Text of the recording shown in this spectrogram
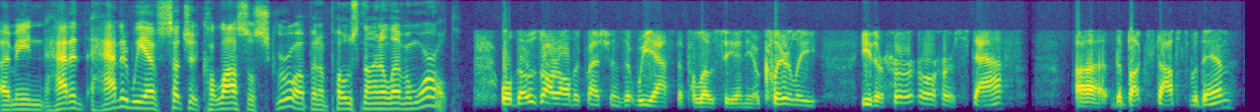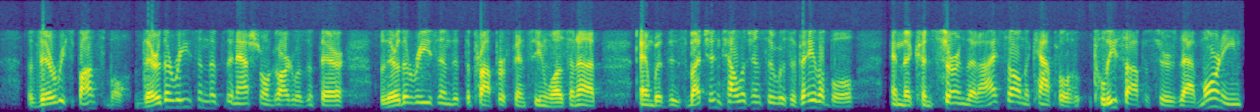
I mean, how did how did we have such a colossal screw up in a post 9/11 world? Well, those are all the questions that we asked the Pelosi, and you know, clearly, either her or her staff, uh, the buck stops with them. They're responsible. They're the reason that the National Guard wasn't there. They're the reason that the proper fencing wasn't up. And with as much intelligence that was available, and the concern that I saw in the Capitol police officers that morning,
